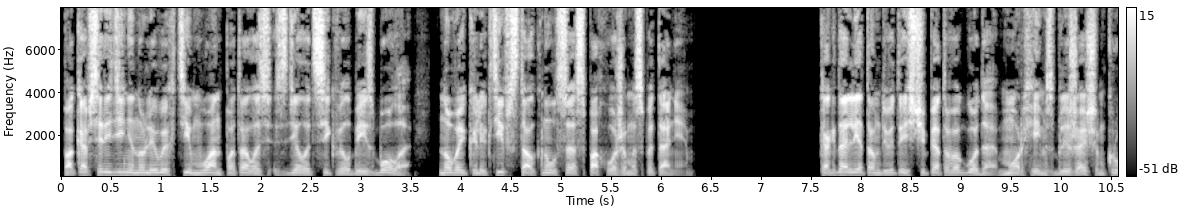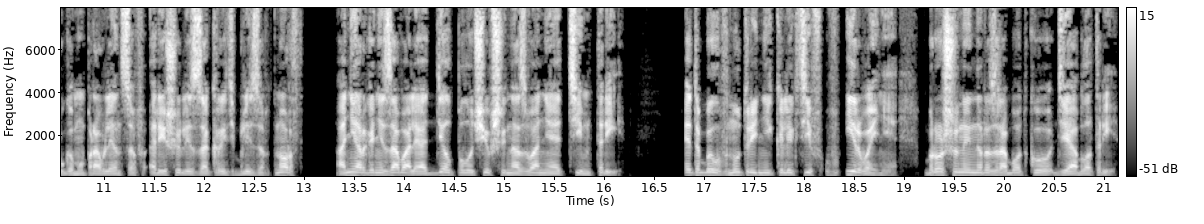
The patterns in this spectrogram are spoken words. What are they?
Пока в середине нулевых Team One пыталась сделать сиквел бейсбола, новый коллектив столкнулся с похожим испытанием. Когда летом 2005 года Морхейм с ближайшим кругом управленцев решили закрыть Blizzard North, они организовали отдел, получивший название Team 3 — это был внутренний коллектив в Ирвайне, брошенный на разработку Diablo 3.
